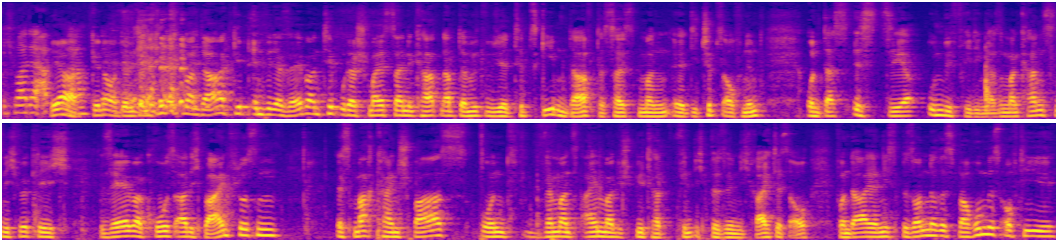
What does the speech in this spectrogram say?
ich war der Abwehr. Ja, genau. Dann, dann sitzt man da, gibt entweder selber einen Tipp oder schmeißt seine Karten ab, damit man wieder Tipps geben darf. Das heißt, man äh, die Chips aufnimmt. Und das ist sehr unbefriedigend. Also man kann es nicht wirklich selber großartig beeinflussen. Es macht keinen Spaß und wenn man es einmal gespielt hat, finde ich persönlich, reicht es auch. Von daher nichts Besonderes. Warum es auf die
